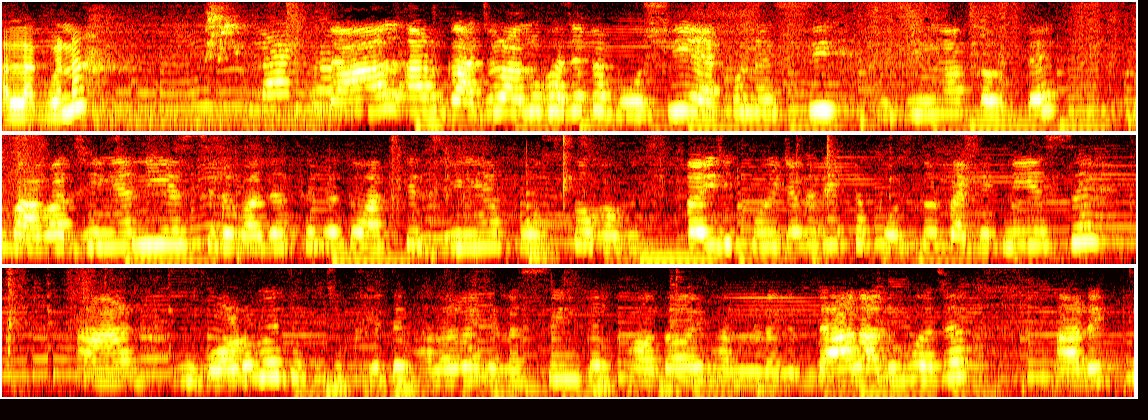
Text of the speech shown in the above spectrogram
আর লাগবে না? ডাল আর গাজর আলু ভাজাটা বসিয়ে এখন এসছি ঝিঙা করতে। বাবা ঝিঙা নিয়ে এসেছিল বাজার থেকে, তো আজকে ঝিঙা পোস্ত হবে। তো এই যে কুড়ি টাকা দিয়ে একটা পোস্তর প্যাকেট নিয়ে এসছে। আর গরমে তো কিছু খেতে ভালো লাগে না। সিম্পল খাওয়া দাওয়াই ভালো লাগে। ডাল, আলু ভাজা আর একটু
